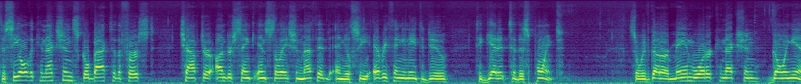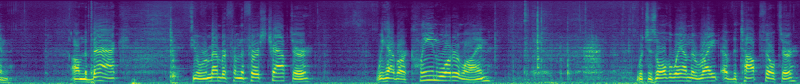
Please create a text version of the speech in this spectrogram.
To see all the connections, go back to the first chapter under sink installation method and you'll see everything you need to do to get it to this point. So we've got our main water connection going in. On the back, if you'll remember from the first chapter, we have our clean water line, which is all the way on the right of the top filter.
